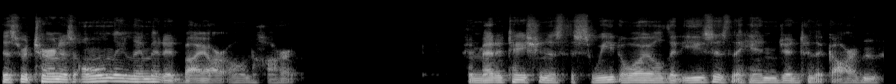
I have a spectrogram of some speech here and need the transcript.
This return is only limited by our own heart. And meditation is the sweet oil that eases the hinge into the garden.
